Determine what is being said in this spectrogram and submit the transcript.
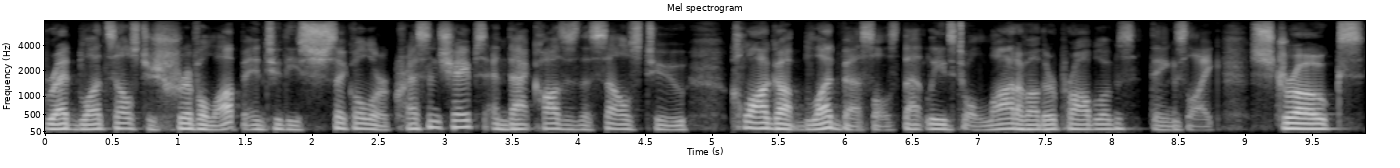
red blood cells to shrivel up into these sickle or crescent shapes, and that causes the cells to clog up blood vessels. That leads to a lot of other problems, things like strokes,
